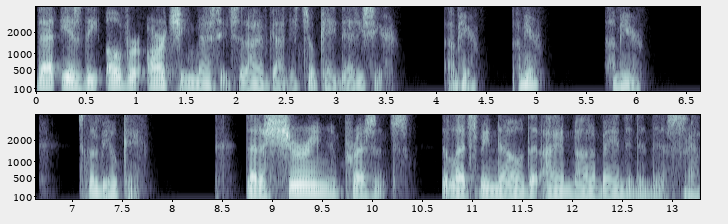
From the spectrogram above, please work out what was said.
that is the overarching message that I've gotten. It's okay. Daddy's here. I'm here. I'm here. I'm here. It's going to be okay. That assuring presence that lets me know that I am not abandoned in this. Yeah.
